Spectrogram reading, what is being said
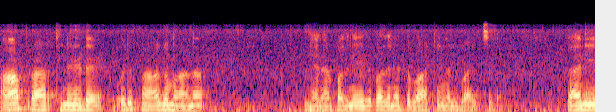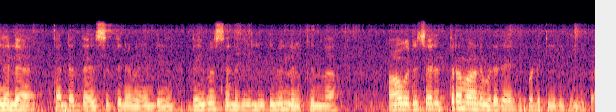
ആ പ്രാർത്ഥനയുടെ ഒരു ഭാഗമാണ് ഞാൻ ആ പതിനേഴ് പതിനെട്ട് വാക്യങ്ങൾ വായിച്ചത്. ദാനിയൽ തന്റെ ദേശത്തിന് വേണ്ടി ദൈവസന്നിധിയിൽ ഇടിവ് നിൽക്കുന്ന ആ ഒരു ചരിത്രമാണ് ഇവിടെ രേഖപ്പെടുത്തിയിരിക്കുന്നത്.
